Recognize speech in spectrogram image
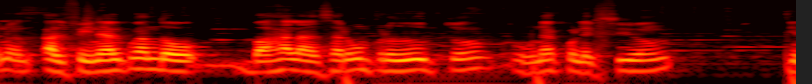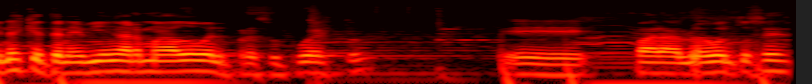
Bueno, al final cuando vas a lanzar un producto o una colección, tienes que tener bien armado el presupuesto eh, para luego entonces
